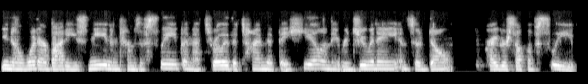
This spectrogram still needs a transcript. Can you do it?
you know what our bodies need in terms of sleep and that's really the time that they heal and they rejuvenate. And so don't deprive yourself of sleep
